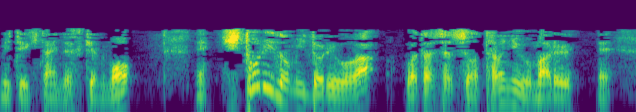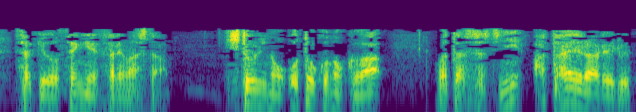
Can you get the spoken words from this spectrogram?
見ていきたいんですけれども、一人の緑子が私たちのために生まれる。先ほど宣言されました。一人の男の子が私たちに与えられる。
